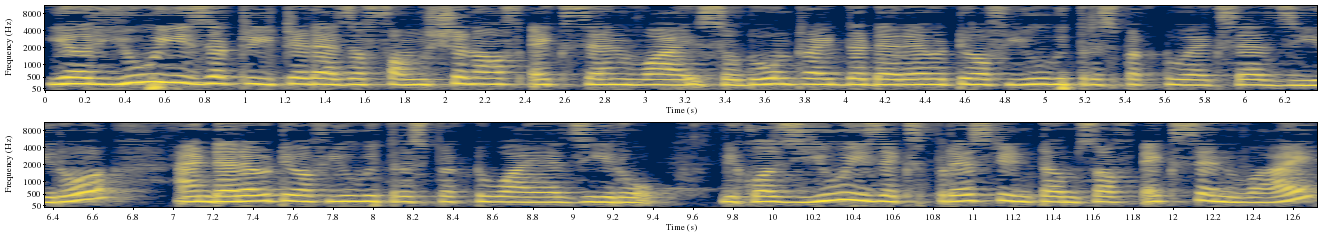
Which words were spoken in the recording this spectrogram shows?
Here u is a treated as a function of x and y. So don't write the derivative of u with respect to x as 0 and derivative of u with respect to y as 0. Because u is expressed in terms of x and y.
